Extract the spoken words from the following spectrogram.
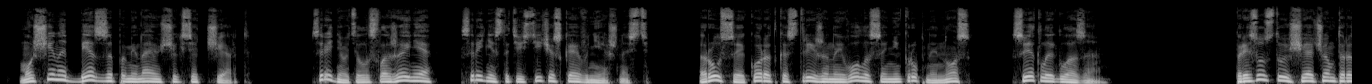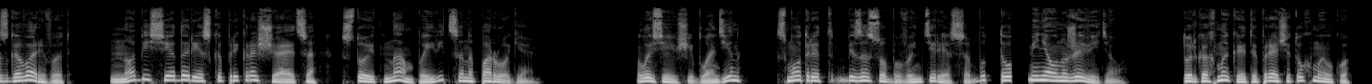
— мужчина без запоминающихся черт. Среднего телосложения, среднестатистическая внешность. Русые, коротко стриженные волосы, некрупный нос, светлые глаза. Присутствующие о чем-то разговаривают, но беседа резко прекращается, стоит нам появиться на пороге. Лысеющий блондин смотрит без особого интереса, будто меня он уже видел. Только хмыкает и прячет ухмылку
